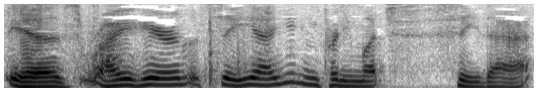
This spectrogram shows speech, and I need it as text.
is right here. Let's see. Yeah, you can pretty much see that.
